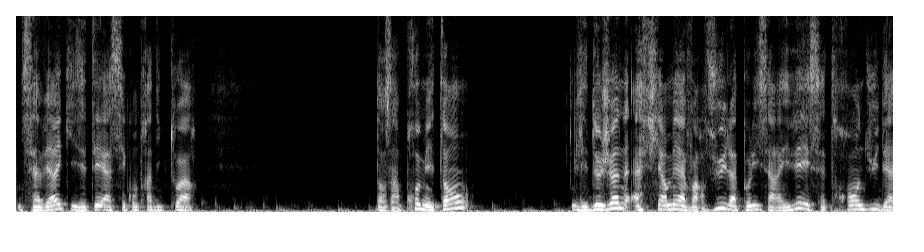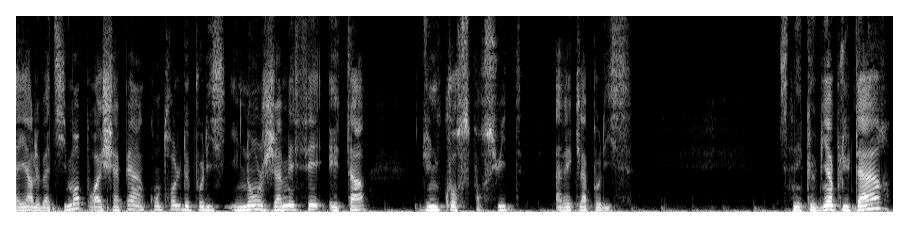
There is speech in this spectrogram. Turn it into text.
il s'avérait qu'ils étaient assez contradictoires. Dans un premier temps, les deux jeunes affirmaient avoir vu la police arriver et s'être rendus derrière le bâtiment pour échapper à un contrôle de police. Ils n'ont jamais fait état d'une course-poursuite avec la police. Ce n'est que bien plus tard,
